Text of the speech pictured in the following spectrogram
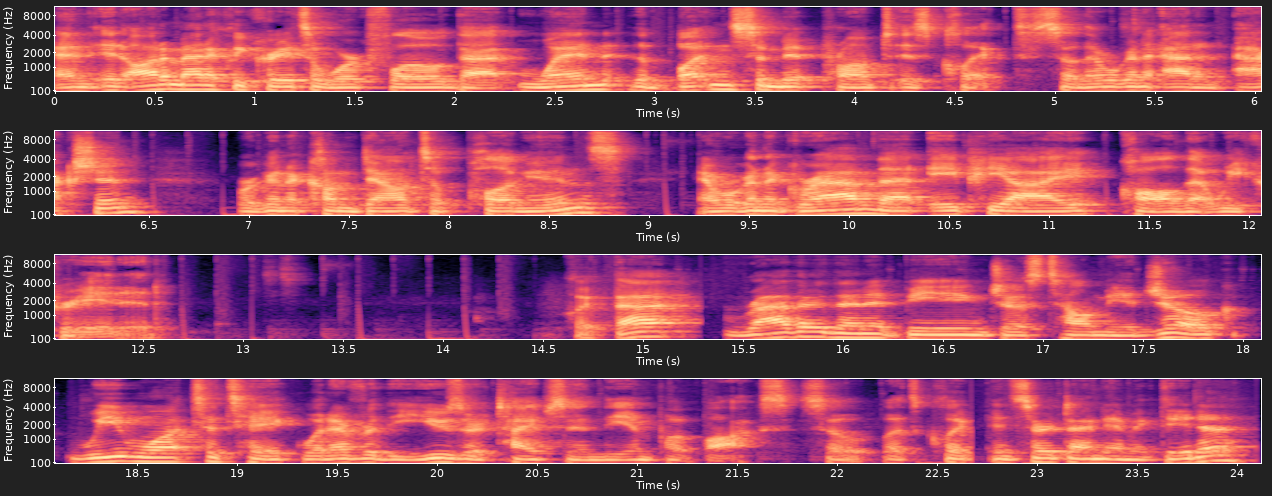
And it automatically creates a workflow that when the button submit prompt is clicked. So then we're going to add an action. We're going to come down to plugins and we're going to grab that API call that we created. Click that. Rather than it being just tell me a joke, we want to take whatever the user types in the input box. So let's click insert dynamic data.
